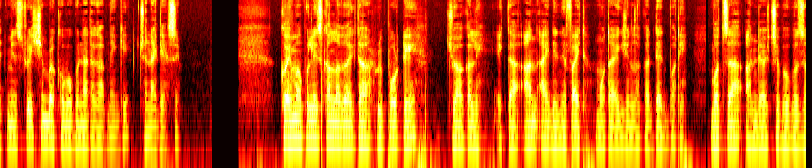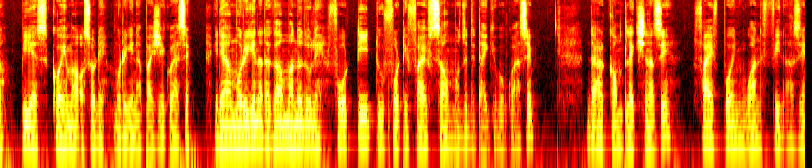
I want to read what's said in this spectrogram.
এডমিনিষ্ট্ৰেশ্যন পৰা ক'ব কৈ নাথাকা আপোনালোকে জনাই দি আছে কইমা পুলিচখন লগা এটা ৰিপৰ্টে যোৱাকালি এটা আনআইডেণ্টিফাইড মতা একজন লগা ডেড বডি বচ্চা আণ্ডাৰ চেপুবুজো পি এছ কহিমা ওচৰতে মৰি কিনা পাইছে কৈ আছে এতিয়া মৰি কিনা থকা মানুহ দলে ফৰ্টি টু ফৰ্টি ফাইভ চাল মাজতে থাকিব কোৱা আছে ডাৰ্ক কমপ্লেক্সন আছে ফাইভ পইণ্ট ওৱান ফিট আছে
